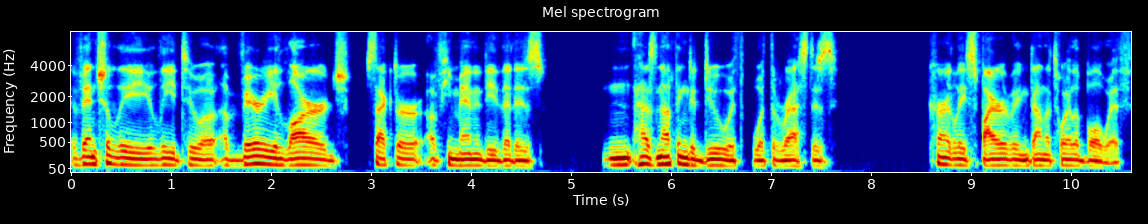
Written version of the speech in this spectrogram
eventually lead to a, a very large sector of humanity that is has nothing to do with what the rest is currently spiraling down the toilet bowl with.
